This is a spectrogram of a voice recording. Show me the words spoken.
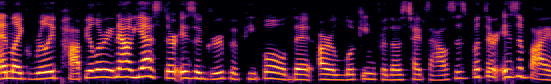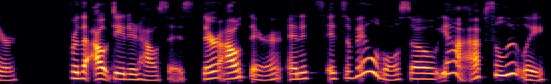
and like really popular right now, yes, there is a group of people that are looking for those types of houses, but there is a buyer for the outdated houses. They're out there and it's it's available. So yeah, absolutely.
